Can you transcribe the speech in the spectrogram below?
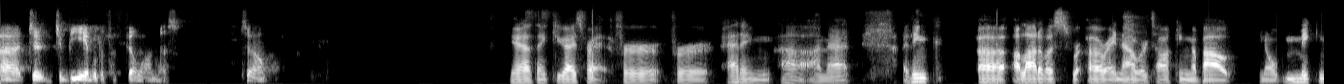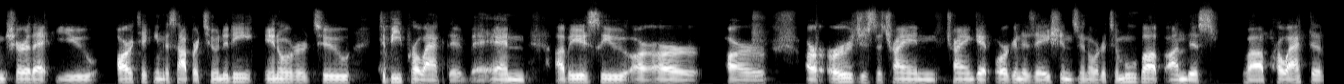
uh, to, to be able to fulfill on this. So. Yeah, thank you guys for for for adding uh, on that. I think uh, a lot of us uh, right now we're talking about you know making sure that you are taking this opportunity in order to to be proactive and obviously our our our, our urge is to try and try and get organizations in order to move up on this uh, proactive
